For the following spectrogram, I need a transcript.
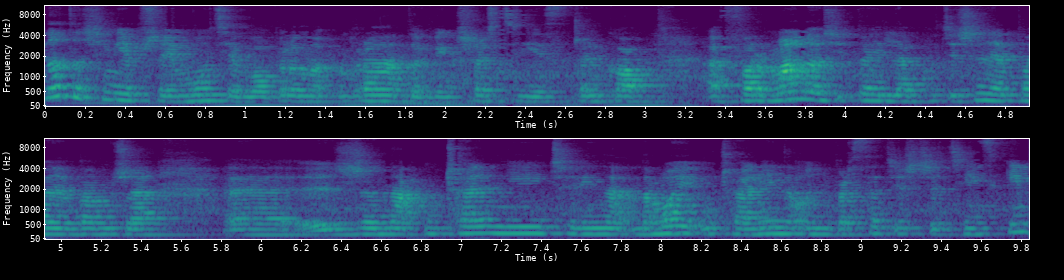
no to się nie przejmujcie, bo obrona, to w większości jest tylko formalność i tutaj dla pocieszenia powiem Wam, że, że na uczelni, czyli na, na mojej uczelni, na Uniwersytecie Szczecińskim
